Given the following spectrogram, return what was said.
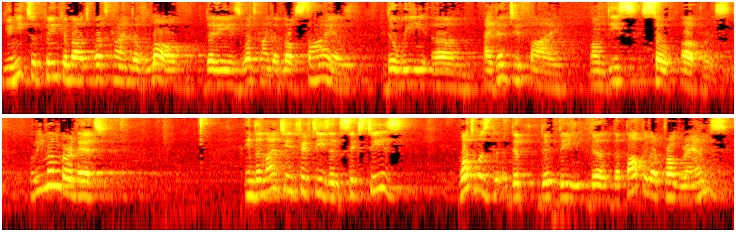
You need to think about what kind of love there is, what kind of love style do we um, identify on these soap operas. Remember that in the 1950s and 60s, what was the, the, the, the, the popular programs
